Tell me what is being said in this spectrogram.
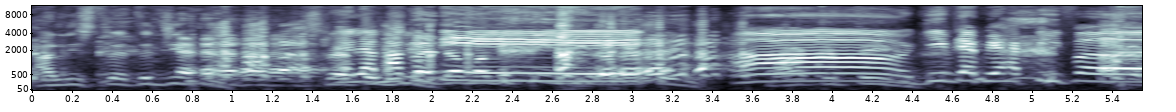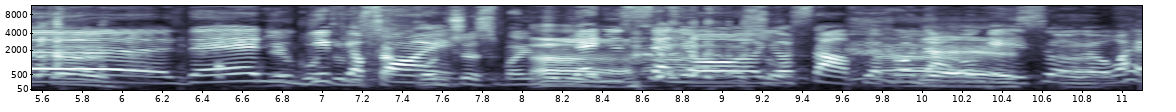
ahli strategi. Yalah strategi marketing. Ah, Marketing. give them your happy first. Then you give your the point. mind Ah. Then you sell your your stuff, your product. Yes. Okay, so Ah, what okay.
